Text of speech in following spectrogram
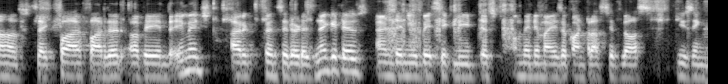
uh, like far farther away in the image, are considered as negatives, and then you basically just minimize a contrastive loss using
